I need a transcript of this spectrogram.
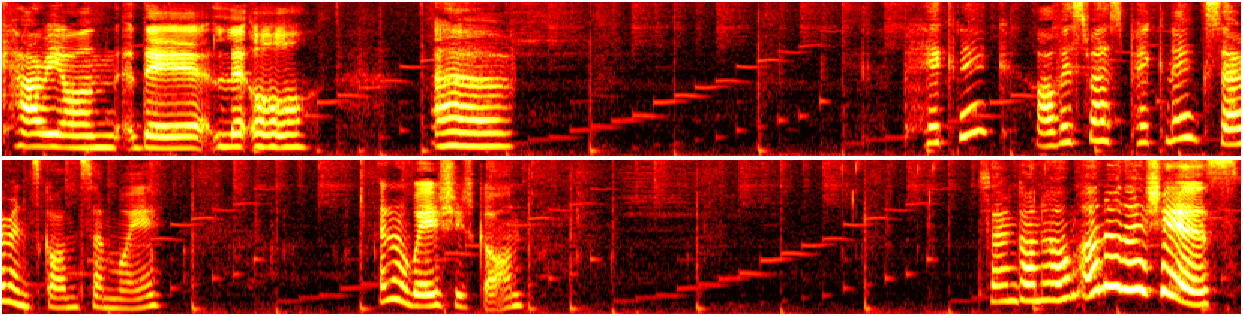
carry on their little uh, picnic, Harvest Fest picnic. Seren's gone somewhere. I don't know where she's gone. Seren gone home? Oh no, there she is.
